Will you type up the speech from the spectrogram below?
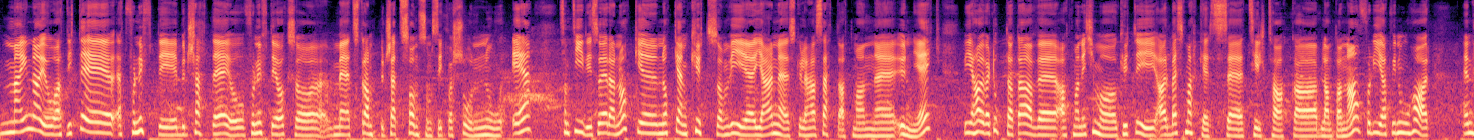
mener jo at dette er et fornuftig budsjett. Det er jo fornuftig også med et stramt budsjett sånn som situasjonen nå er. Samtidig så er det nok eh, noen kutt som vi eh, gjerne skulle ha sett at man eh, unngikk. Vi har jo vært opptatt av at man ikke må kutte i arbeidsmarkedstiltakene bl.a. Fordi at vi nå har en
